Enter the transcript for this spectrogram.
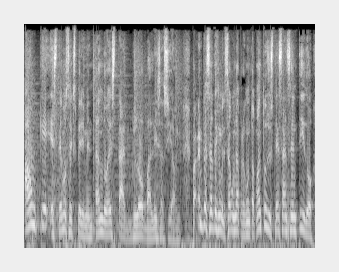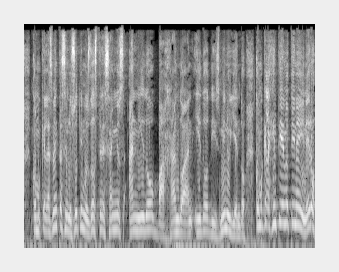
aunque estemos experimentando esta globalización. Para empezar, déjenme les hago una pregunta. ¿Cuántos de ustedes han sentido como que las ventas en los últimos 2, 3 años han ido bajando, han ido disminuyendo? Como que la gente ya no tiene dinero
